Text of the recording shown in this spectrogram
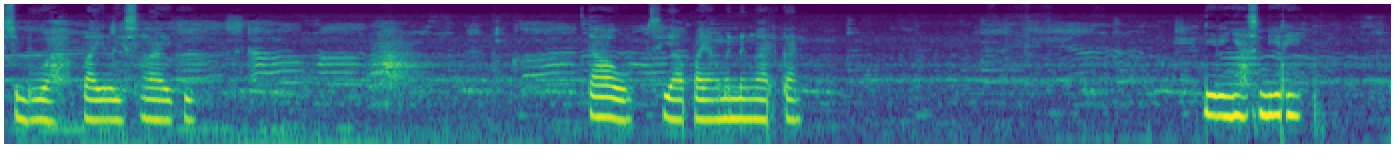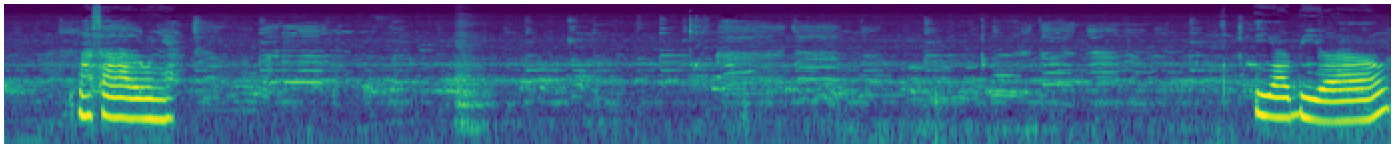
sebuah playlist lagu. Tahu siapa yang mendengarkan? Dirinya sendiri, masa lalunya. Ia bilang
